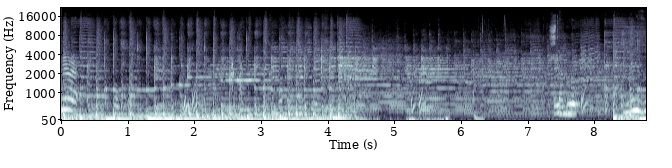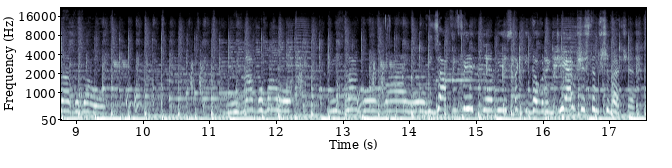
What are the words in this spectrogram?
Nie. Jestem przy mecie?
